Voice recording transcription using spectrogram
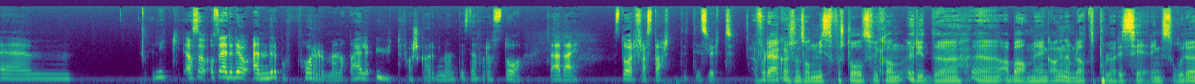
um, like, altså, Og så er det det å endre på formen, at de heller utforsker argumentet istedenfor å stå der de står fra start til slutt. For det er kanskje en sånn misforståelse vi kan rydde eh, av banen med en gang, nemlig at polariseringsordet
